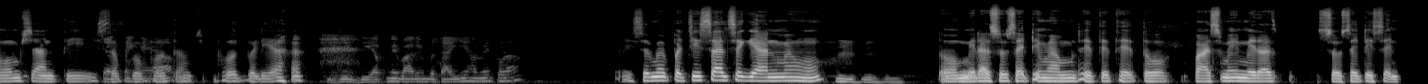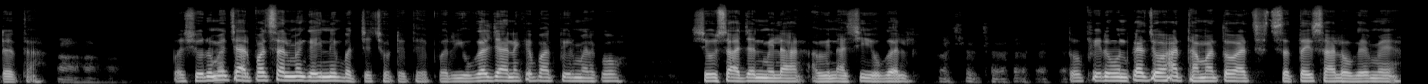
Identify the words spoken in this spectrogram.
ओम शांति। सबको बहुत बहुत बढ़िया। जी जी अपने बारे में बताइए हमें थोड़ा। इसे मैं पच्चीस साल से ज्ञान में हूँ। हम्म हम्म हम्म। तो मेरा सोसाइटी में हम रहते थे तो पास में ही मेरा सोसाइटी सेंटर था। हाँ हाँ हाँ। पर शुरू में चार पाँच साल में गई नहीं बच्चे छोटे थे। पर युगल जाने के बाद फिर मेरे को शिव साजन मिला अविनाशी युगल। तो फिर उनका जो हाथ थमा तो आज सत्ताईस साल हो गए मैं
